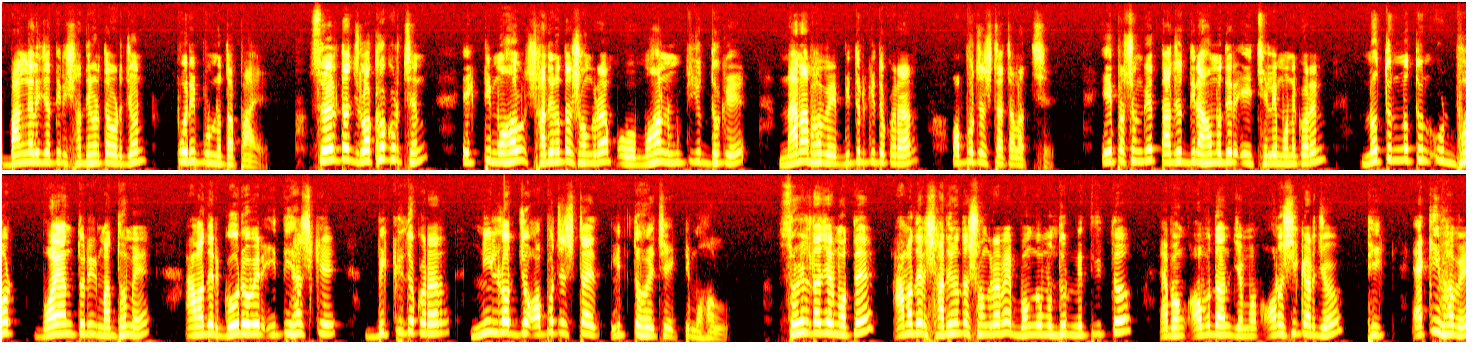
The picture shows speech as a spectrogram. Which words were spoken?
বাঙালি জাতির স্বাধীনতা অর্জন পরিপূর্ণতা পায়। সোহেল তাজ লক্ষ্য করছেন, একটি মহল স্বাধীনতা সংগ্রাম ও মহান মুক্তিযুদ্ধকে নানাভাবে বিতর্কিত করার অপচেষ্টা চালাচ্ছে। এ প্রসঙ্গে তাজউদ্দিন আহমদের এই ছেলে মনে করেন, নতুন নতুন উদ্ভট বয়ান্তরীর মাধ্যমে আমাদের গৌরবের ইতিহাসকে বিকৃত করার নির্লজ্জ অপচেষ্টায় লিপ্ত হয়েছে একটি মহল। সোহেল তাজের মতে, আমাদের স্বাধীনতা সংগ্রামে বঙ্গবন্ধুর নেতৃত্ব এবং অবদান যেমন অনস্বীকার্য, ঠিক একইভাবে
